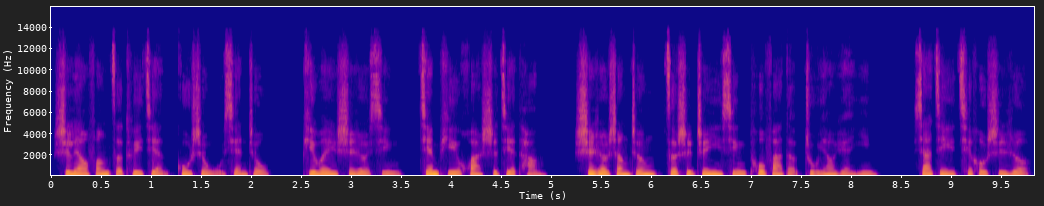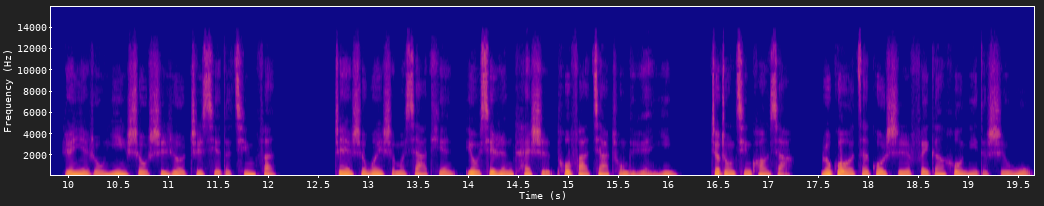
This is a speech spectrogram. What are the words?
食疗方则推荐固肾五仙粥。脾胃湿热型，健脾化湿戒糖。湿热上蒸，则是脂溢性脱发的主要原因。夏季气候湿热，人也容易受湿热之邪的侵犯，这也是为什么夏天有些人开始脱发加重的原因。这种情况下，如果再过食肥甘厚腻的食物，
